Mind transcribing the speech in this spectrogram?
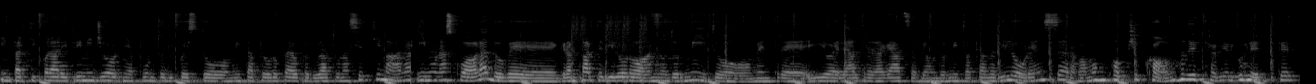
in particolare i primi giorni appunto di questo meetup europeo che è durato una settimana, in una scuola dove gran parte di loro hanno dormito, mentre io e le altre ragazze abbiamo dormito a casa di Lorenz, eravamo un po' più comode, tra virgolette,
